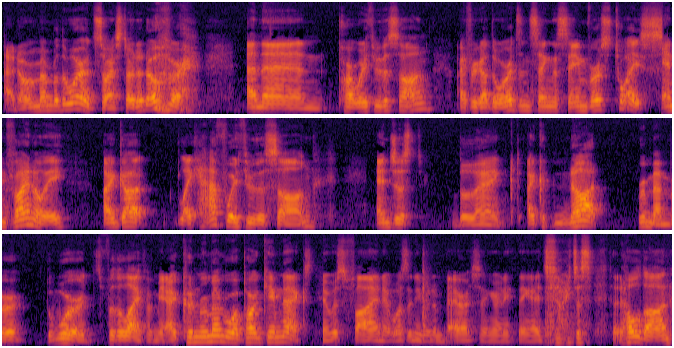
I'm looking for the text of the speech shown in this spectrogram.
I don't remember the words, so I started over. And then partway through the song, I forgot the words and sang the same verse twice. And finally, I got like halfway through the song and just blanked. I could not remember the words for the life of me. I couldn't remember what part came next. It was fine. It wasn't even embarrassing or anything. I just, I just said, hold on.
